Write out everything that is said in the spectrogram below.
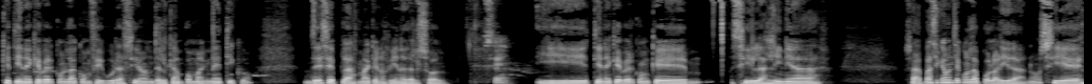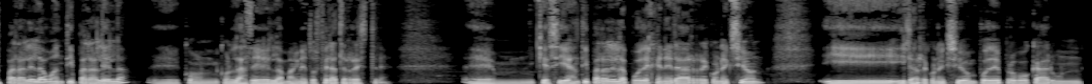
que tiene que ver con la configuración del campo magnético de ese plasma que nos viene del Sol. Sí. Y tiene que ver con que si las líneas o sea, básicamente con la polaridad, ¿no? Si es paralela o antiparalela eh, con, con, las de la magnetosfera terrestre. Em, que si es antiparalela puede generar reconexión y, la reconexión puede provocar un,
